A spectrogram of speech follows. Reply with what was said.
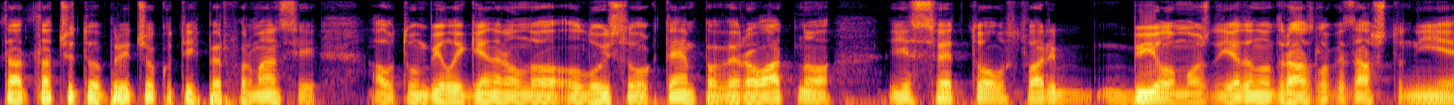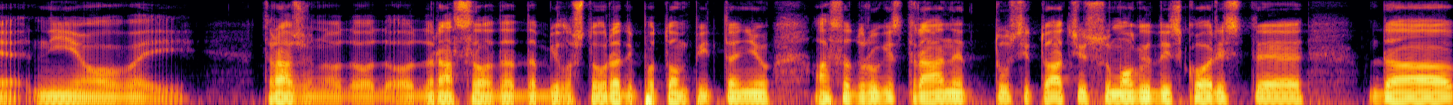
ta, ta čitava priča oko tih performansi automobila i generalno Luisovog tempa, verovatno je sve to u stvari bilo možda jedan od razloga zašto nije, nije ovaj, traženo od, od, od Rasela da, da bilo što uradi po tom pitanju, a sa druge strane tu situaciju su mogli da iskoriste da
